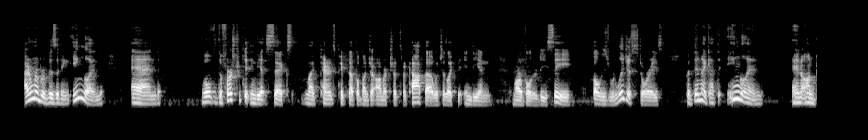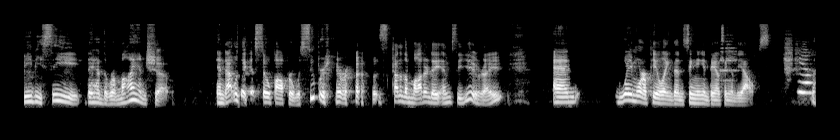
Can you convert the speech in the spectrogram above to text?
I remember visiting England and well, the first trip to India at six, my parents picked up a bunch of Amar Chitra Katha, which is like the Indian Marvel or DC, all these religious stories. But then I got to England, and on BBC they had the Ramayan show, And that was like a soap opera with superheroes, kind of the modern day MCU, right? And way more appealing than singing and dancing in the Alps. Yeah,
